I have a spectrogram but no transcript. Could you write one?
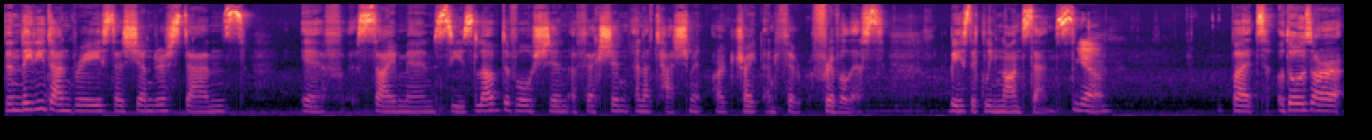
Then Lady Danbury says she understands if Simon sees love, devotion, affection, and attachment are trite and frivolous. Basically nonsense. Yeah. But those are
